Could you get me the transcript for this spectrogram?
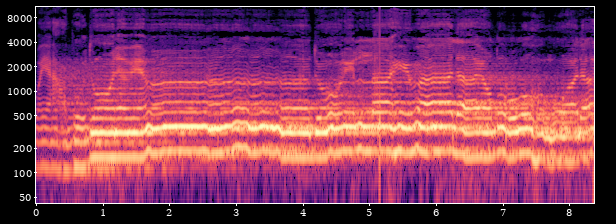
ويعبدون من دون الله ما لا يضرهم ولا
